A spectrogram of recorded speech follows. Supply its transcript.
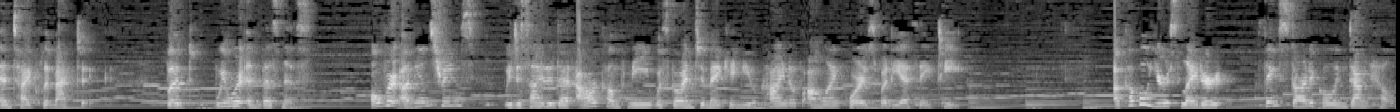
anticlimactic, but we were in business. Over onion strings, we decided that our company was going to make a new kind of online course for the SAT. A couple years later, things started going downhill.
